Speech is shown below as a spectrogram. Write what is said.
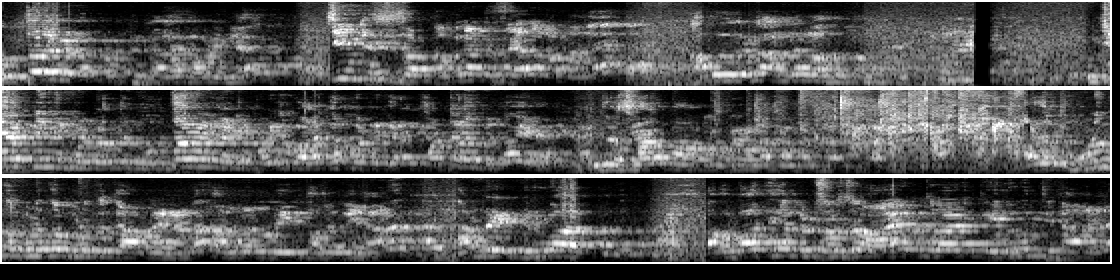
உத்தரவிடப்பட்டு நல்லா கவனிங்க chief justice of Tamil Nadu Salem வந்தாங்க கிட்ட அண்ணன் உயர் நீதிமன்றத்தின் உத்தரவின் அடிப்படையில் வழங்கப்பட்டிருக்கிற கட்டணம் இல்லை இந்த சேலம் மாவட்ட குற்ற அதுக்கு முழுக்க முழுக்க முழுக்க காரணம் என்னன்னா அண்ணனுடைய தலைமையிலான அன்றைய நிர்வாகக்குழு. அப்ப பாத்தீங்கன்னா அப்படின்னு ஆயிரத்தி தொள்ளாயிரத்தி எழுபத்தி நாலுல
